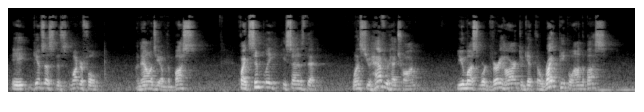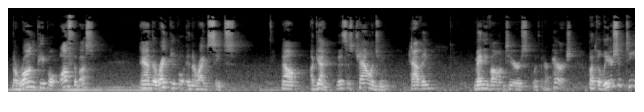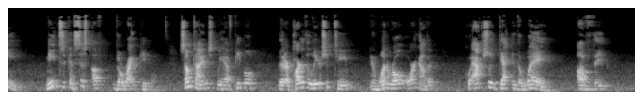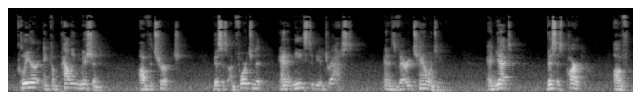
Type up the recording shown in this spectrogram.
he gives us this wonderful analogy of the bus. Quite simply, he says that once you have your hedgehog, you must work very hard to get the right people on the bus, the wrong people off the bus, and the right people in the right seats. Now, Again, this is challenging having many volunteers within our parish, but the leadership team needs to consist of the right people. Sometimes we have people that are part of the leadership team in one role or another who actually get in the way of the clear and compelling mission of the church. This is unfortunate and it needs to be addressed and it's very challenging. And yet, this is part of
